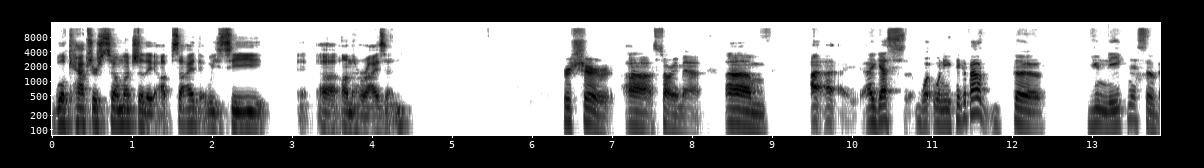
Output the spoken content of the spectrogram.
will capture so much of the upside that we see uh, on the horizon. For sure. Uh, sorry, Matt. Um, I, I, I guess what, when you think about the uniqueness of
